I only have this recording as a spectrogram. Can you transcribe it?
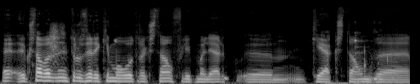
Eh, eu gostava de introduzir aqui uma outra questão, Filipe Malher, eh, que é a questão da,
